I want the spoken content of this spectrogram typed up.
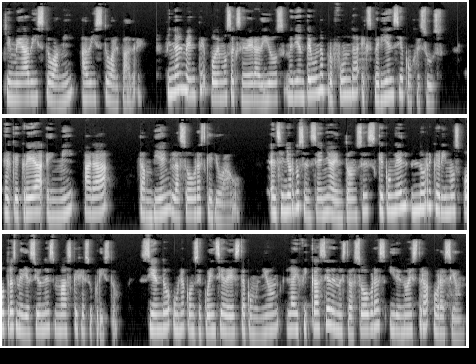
Quien me ha visto a mí ha visto al Padre. Finalmente podemos acceder a Dios mediante una profunda experiencia con Jesús. El que crea en mí hará también las obras que yo hago. El Señor nos enseña entonces que con Él no requerimos otras mediaciones más que Jesucristo, siendo una consecuencia de esta comunión la eficacia de nuestras obras y de nuestra oración.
